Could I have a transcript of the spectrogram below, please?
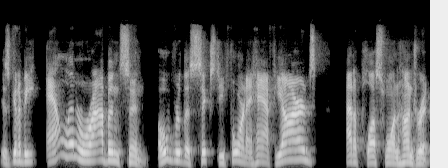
is going to be Allen Robinson over the 64 and a half yards at a plus 100.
